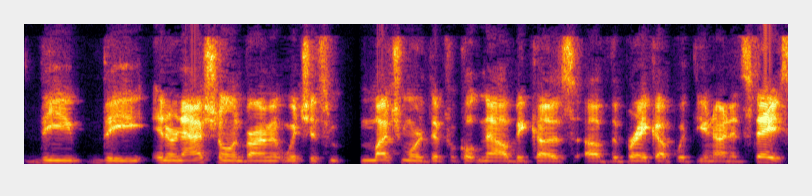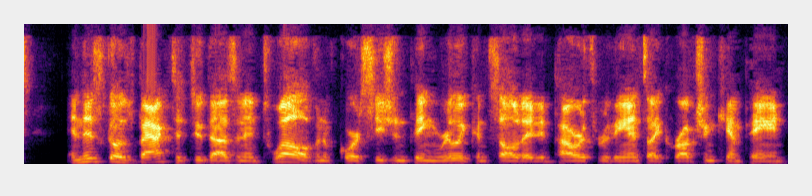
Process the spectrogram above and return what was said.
the the international environment which is much more difficult now because of the breakup with the United States. And this goes back to 2012. And of course, Xi Jinping really consolidated power through the anti corruption campaign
